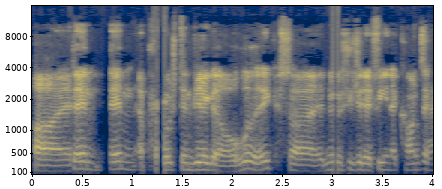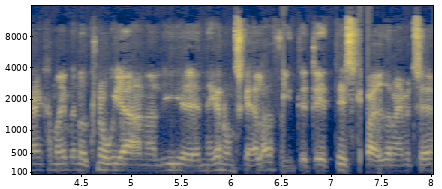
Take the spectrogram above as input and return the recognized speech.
og øh, den, den approach, den virkede overhovedet ikke, så øh, nu synes jeg, det er fint, at Conte han kommer ind med noget knogjern og lige øh, nikker nogle skaller, fordi det, det, det skal bare med til.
